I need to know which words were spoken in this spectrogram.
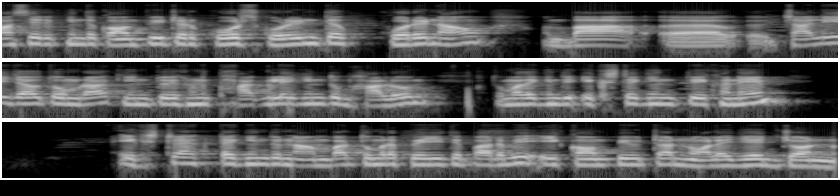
মাসের কিন্তু কম্পিউটার কোর্স করে নিতে, করে নাও বা চালিয়ে যাও তোমরা। কিন্তু এখানে থাকলে কিন্তু ভালো। তোমাদের কিন্তু এক্সট্রা কিন্তু এখানে এক্সট্রা একটা কিন্তু নাম্বার তোমরা পেয়ে যেতে পারবে এই কম্পিউটার নলেজের জন্য।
